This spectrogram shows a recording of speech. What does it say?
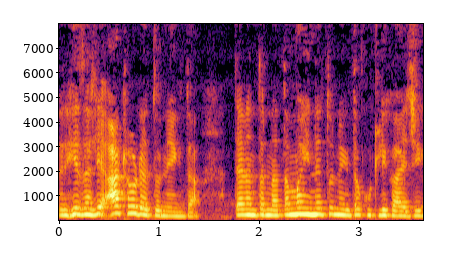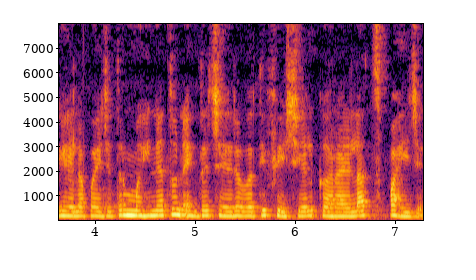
तर हे झाली आठवड्यातून एकदा. त्यानंतर आता महिन्यातून एकदा कुठली काळजी घ्यायला पाहिजे तर महिन्यातून एकदा चेहऱ्यावरती फेशियल करायलाच पाहिजे.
